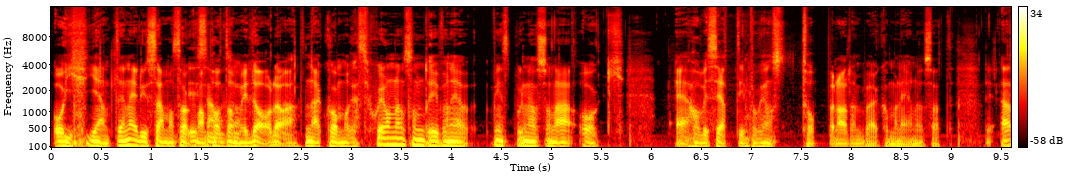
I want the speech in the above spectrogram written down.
och egentligen är det ju samma sak är man pratar om sak. idag då. Ja. Att när kommer recessionen som driver ner vinstprognoserna och eh, har vi sett inflationstoppen och den börjar komma ner nu. Så att det, ja,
